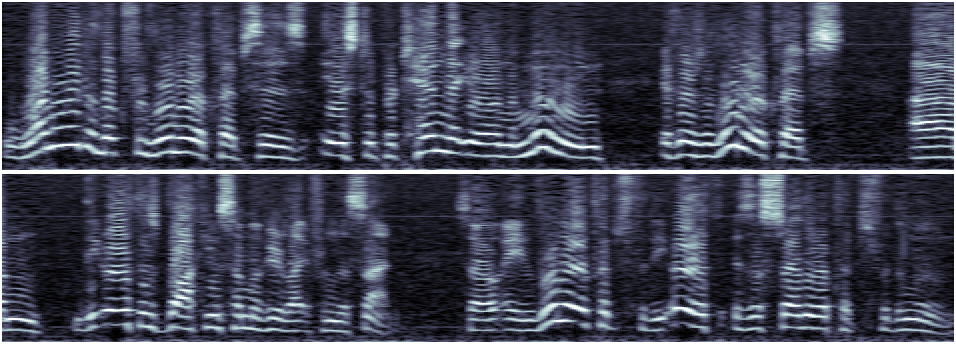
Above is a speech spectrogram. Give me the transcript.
One way to look for lunar eclipses is to pretend that you're on the moon. If there's a lunar eclipse, um, the Earth is blocking some of your light from the sun. So a lunar eclipse for the Earth is a solar eclipse for the moon,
